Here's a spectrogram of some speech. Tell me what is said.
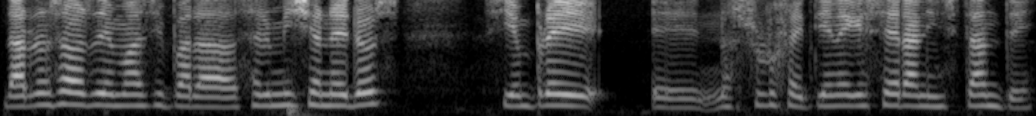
darnos a los demás y para ser misioneros, siempre eh, nos surge, tiene que ser al instante,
